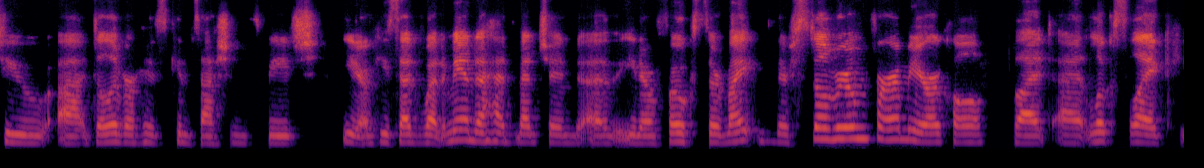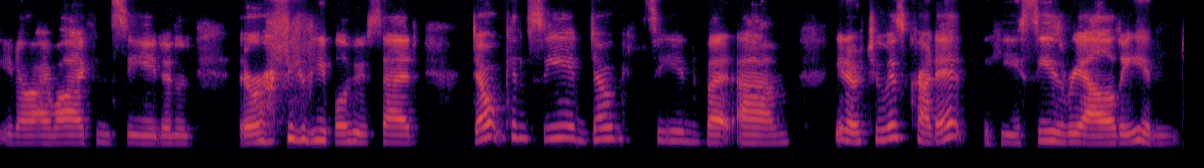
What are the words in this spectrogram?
to uh, deliver his concession speech. You know, he said what Amanda had mentioned. Uh, you know, folks, there might there's still room for a miracle, but uh, it looks like you know I want to concede, and there were a few people who said. Don't concede, don't concede. But um, you know, to his credit, he sees reality, and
